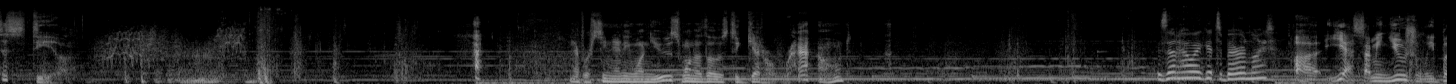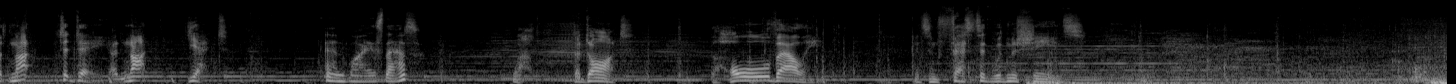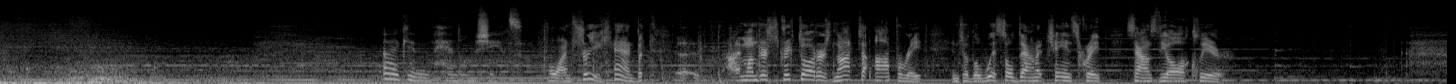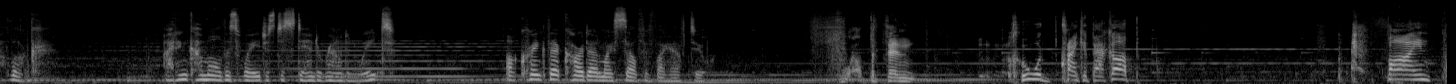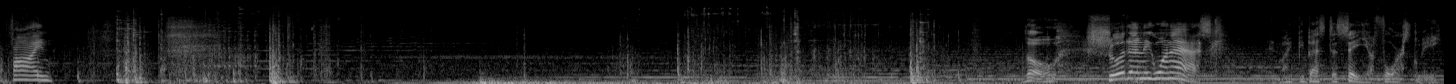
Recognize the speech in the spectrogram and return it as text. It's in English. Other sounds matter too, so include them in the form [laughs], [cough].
Sparks to steel. Never seen anyone use one of those to get around. Is that how I get to Barren Light? Uh, yes, I mean usually, but not today. Uh, not yet. And why is that? Well, the Daunt. The whole valley. It's infested with machines. I can handle machines. Oh, I'm sure you can, but uh, I'm under strict orders not to operate until the whistle down at Chainscrape sounds the all clear. Look, I didn't come all this way just to stand around and wait. I'll crank that car down myself if I have to. Well, but then who would crank it back up? Fine, fine. Though, should anyone ask, it might be best to say you forced me.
